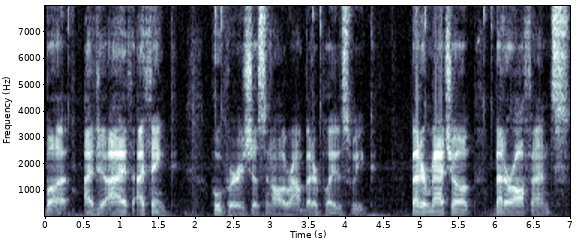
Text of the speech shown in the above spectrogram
but I, I, I think Hooper is just an all around better play this week. Better matchup, better offense.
